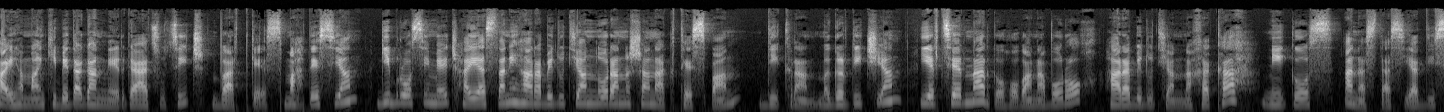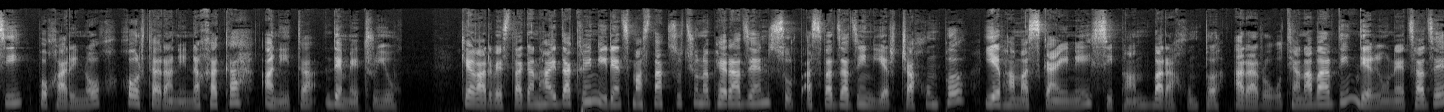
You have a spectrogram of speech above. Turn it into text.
հայ համանքի pedagogan ներկայացուցիչ Վարդկես Մահտեսյան Գիբրոսի մեջ Հայաստանի Հանրապետության նորանշանակ տեսփան Դիկրան Մգրտիչյան եւ Ցերնարգը Հովանավորող Հարաբերության նախակահ Նիկոս Անաստասիադիսի փոխարինող խորհրդարանի նախակահ Անիտա Դեմետրիու Կերարվեստական հայդակրին իրենց մասնակցությունը փերած են Սուրբ Աստվածածին երջախումբը եւ համասկայինի Սիփան բարախումբը արարողության ավարտին դեղի ունեցած է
